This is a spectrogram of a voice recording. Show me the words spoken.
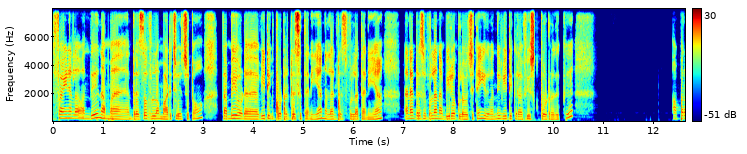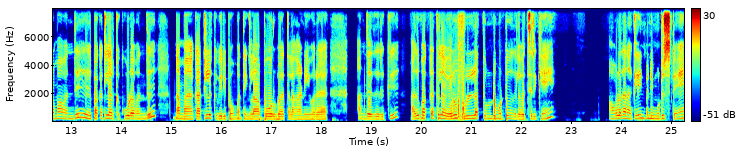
ஃபைனலாக வந்து நம்ம ட்ரெஸ்ஸை ஃபுல்லாக மடித்து வச்சுட்டோம். தம்பியோட வீட்டுக்கு போடுற ட்ரெஸ்ஸு தனியாக நல்ல ட்ரெஸ் ஃபுல்லாக தனியாக நல்ல ட்ரெஸ்ஸு ஃபுல்லாக நான் பீரோக்குள்ளே வச்சுட்டேன். இது வந்து வீட்டுக்கு ரெஃப்யூஸ்க்கு போடுறதுக்கு. அப்புறமா வந்து பக்கத்தில் இருக்க கூடை வந்து நம்ம கட்டிலுக்கு விரிப்போம் பார்த்தீங்களா போர்வை தலகாணி உரை அந்த இது இருக்குது அது பக்கத்தில் வெறும் ஃபுல்லாக துண்டு மட்டும் இதில் வச்சுருக்கேன். அவ்வளோதான் நான் க்ளீன் பண்ணி முடிச்சிட்டேன்.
